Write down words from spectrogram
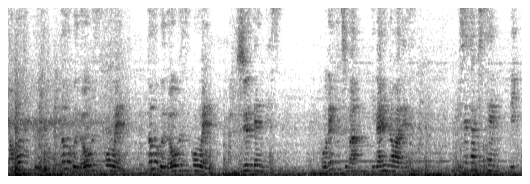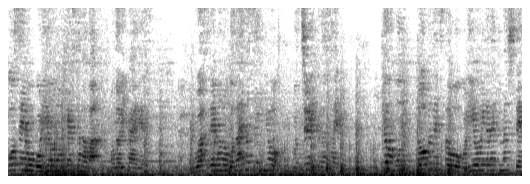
まもなく東武動物公園東武動物公園終点です。お出口は左側です。伊勢崎線日光線をご利用のお客様はお乗り換えです。お忘れ物ございませんようご注意ください。今日も東武鉄道をご利用いただきまして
